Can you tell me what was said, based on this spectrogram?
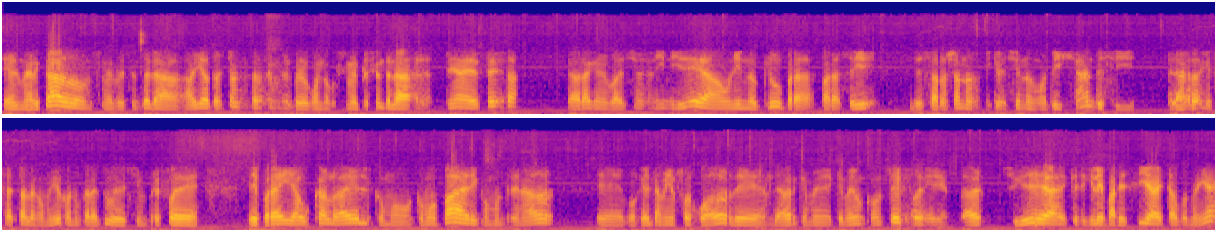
el mercado, se me presentó la, había otras chances, también, pero cuando se me presenta la, la oportunidad de defensa, la verdad que me pareció una linda idea, un lindo club para, para seguir desarrollando y creciendo como te dije antes y la verdad que esa charla con mi viejo nunca la tuve, siempre fue de, de por ahí ir a buscarlo a él como, como padre, como entrenador, eh, porque él también fue jugador, de, de a ver que me, que me dé un consejo, de, de a ver su idea, qué, qué le parecía esta oportunidad,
